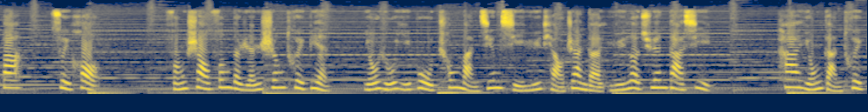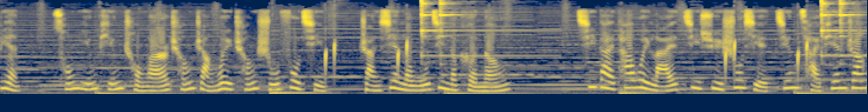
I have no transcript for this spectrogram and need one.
八，最后，冯绍峰的人生蜕变犹如一部充满惊喜与挑战的娱乐圈大戏。他勇敢蜕变，从荧屏宠儿成长为成熟父亲，展现了无尽的可能。期待他未来继续书写精彩篇章，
